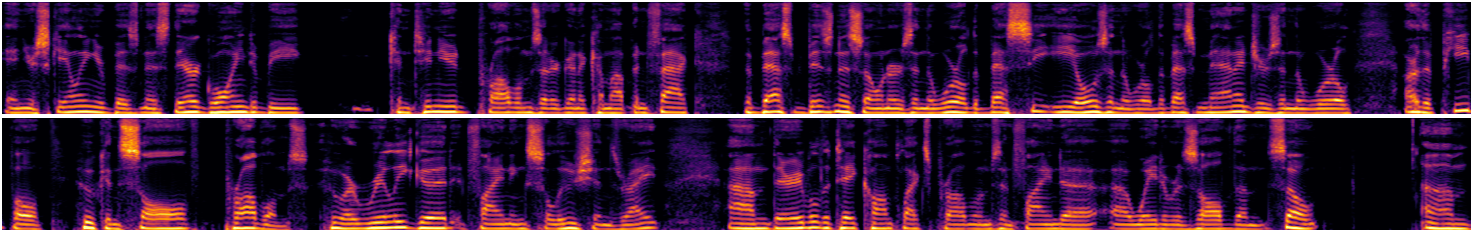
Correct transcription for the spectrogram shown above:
and you're scaling your business, there are going to be continued problems that are going to come up. In fact, the best business owners in the world, the best CEOs in the world, the best managers in the world are the people who can solve problems, who are really good at finding solutions, right? Um, they're able to take complex problems and find a, a way to resolve them. So, um,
